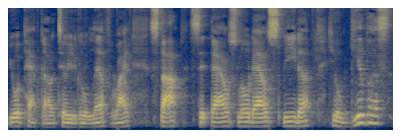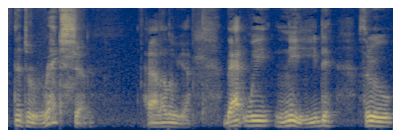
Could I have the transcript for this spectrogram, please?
your path. God will tell you to go left, right, stop, sit down, slow down, speed up. He'll give us the direction. Hallelujah. That we need through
